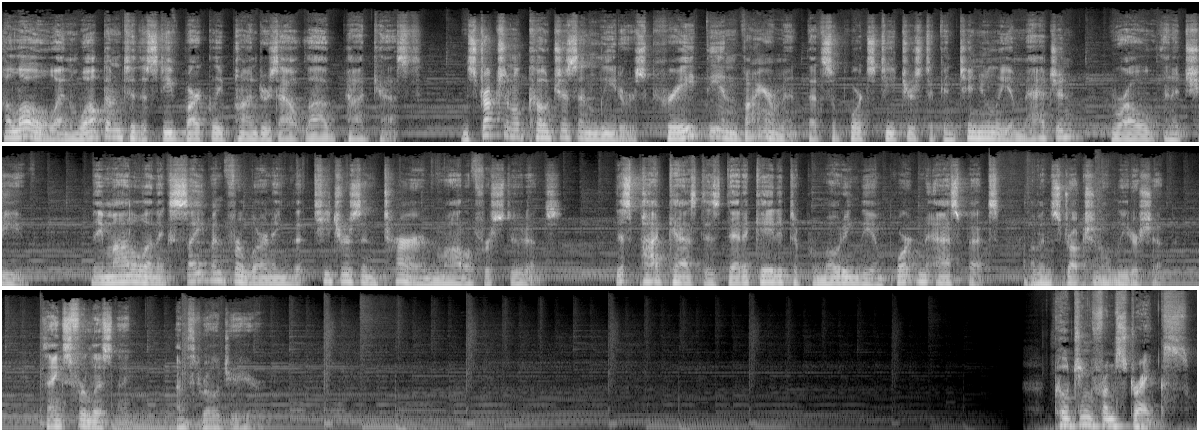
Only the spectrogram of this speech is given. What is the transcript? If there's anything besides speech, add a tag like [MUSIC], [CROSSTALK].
Hello, and welcome to the Steve Barkley Ponders Out Loud podcast. Instructional coaches and leaders create the environment that supports teachers to continually imagine, grow, and achieve. They model an excitement for learning that teachers in turn model for students. This podcast is dedicated to promoting the important aspects of instructional leadership. Thanks for listening. I'm thrilled you're here. Coaching from Strengths.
